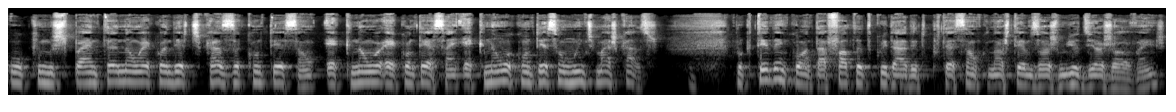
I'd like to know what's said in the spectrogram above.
o, que me espanta não é quando estes casos aconteçam, é que não acontecem, é que não aconteçam muitos mais casos. Porque, tendo em conta a falta de cuidado e de proteção que nós temos aos miúdos e aos jovens,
